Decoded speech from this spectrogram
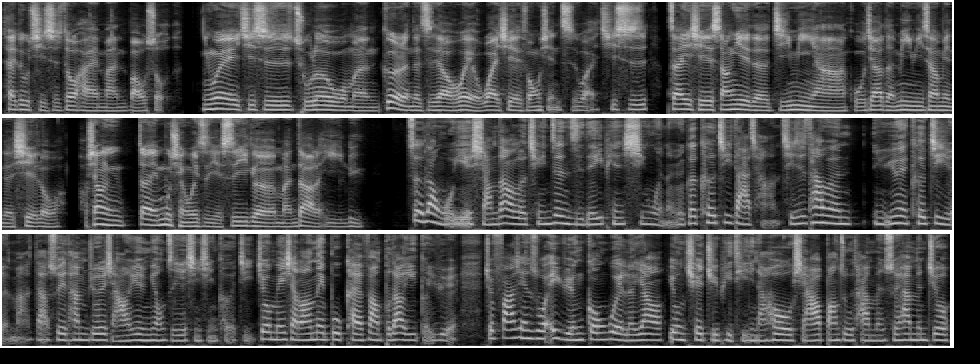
态度其实都还蛮保守的。因为其实除了我们个人的资料会有外泄的风险之外，其实在一些商业的机密啊、国家的秘密上面的泄露，好像在目前为止也是一个蛮大的疑虑。这让我也想到了前一阵子的一篇新闻呢，有个科技大厂，其实他们。因为科技人嘛，那所以他们就会想要运用这些新兴科技，就没想到内部开放不到一个月，就发现说，哎，员工为了要用 ChatGPT，然后想要帮助他们，所以他们就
